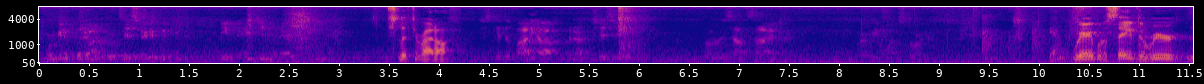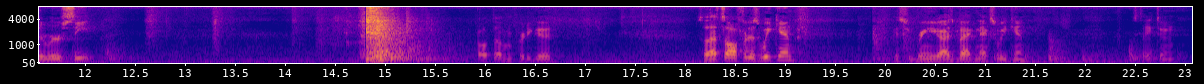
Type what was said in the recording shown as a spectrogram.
if we're gonna put it on the rotisserie, we can leave the engine and everything in there. Just lift it right off. Just get the body off, put it on the rotisserie, and roll this outside, or wherever you want to store it. Yeah, we're able to save the rear the rear seat. Both of them pretty good. So that's all for this weekend. I Guess we'll bring you guys back next weekend. Stay tuned.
